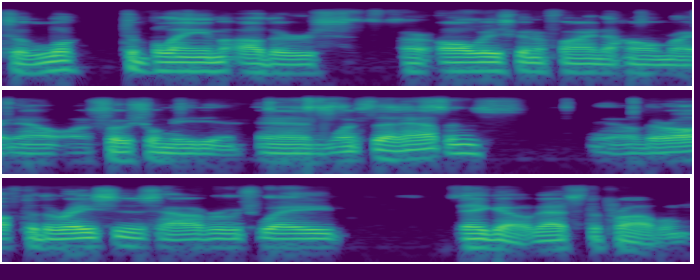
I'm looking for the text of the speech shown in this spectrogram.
to look to blame others are always going to find a home right now on social media. And once that happens, you know, they're off to the races, however which way they go. That's the problem.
